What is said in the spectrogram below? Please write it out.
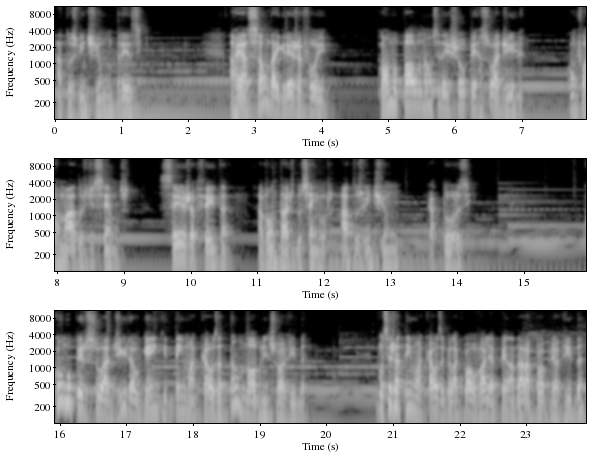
Atos 21, 13. A reação da igreja foi: como Paulo não se deixou persuadir, conformados dissemos: seja feita a vontade do Senhor. Atos 21, 14. Como persuadir alguém que tem uma causa tão nobre em sua vida? Você já tem uma causa pela qual vale a pena dar a própria vida?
